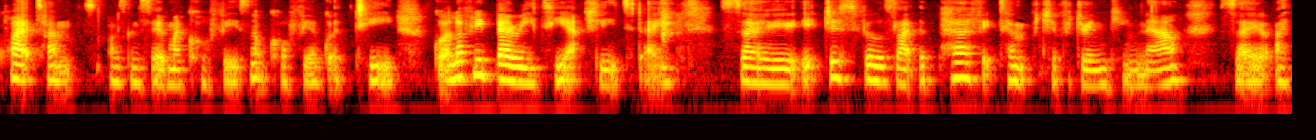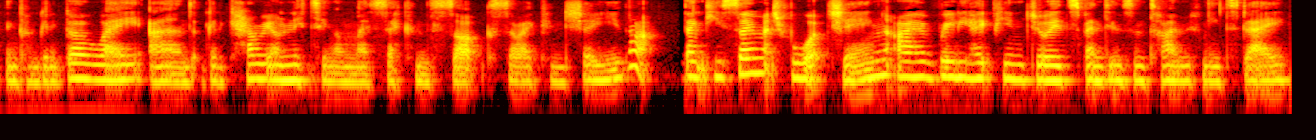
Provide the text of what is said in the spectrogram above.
quiet time. I was going to say with my coffee. It's not coffee. I've got a tea. I've got a lovely berry tea actually today. So it just feels like the perfect temperature for drinking now. So I think I'm going to go away and I'm going to carry on knitting on my second sock so I can show you that. Thank you so much for watching. I really hope you enjoyed spending some time with me today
